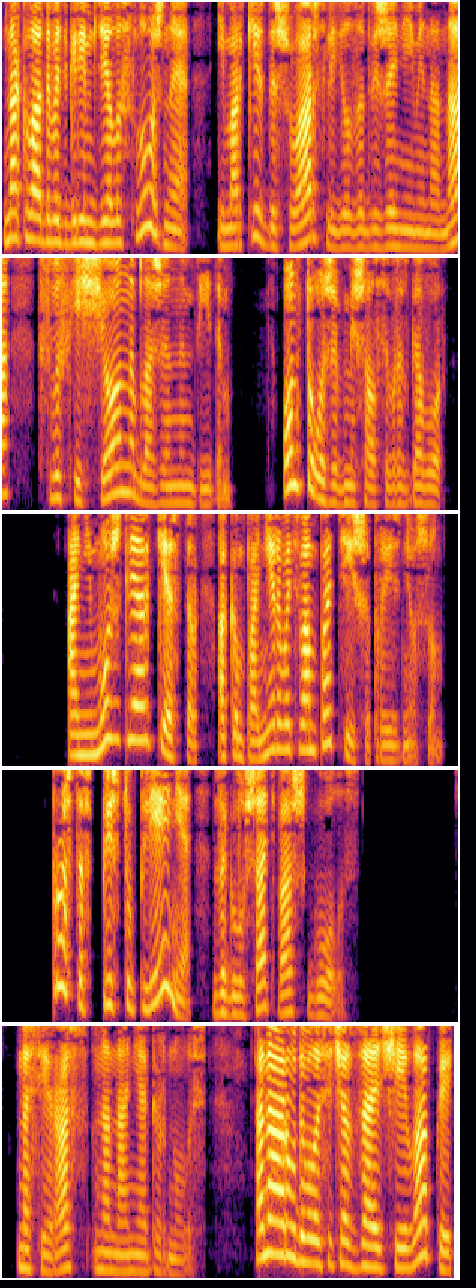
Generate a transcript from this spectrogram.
Накладывать грим — дело сложное, и маркиз де Шуар следил за движениями Нана с восхищенно блаженным видом. Он тоже вмешался в разговор. «А не может ли оркестр аккомпанировать вам потише?» — произнес он. «Просто в преступление заглушать ваш голос». На сей раз Нана не обернулась. Она орудовала сейчас заячьей лапкой,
